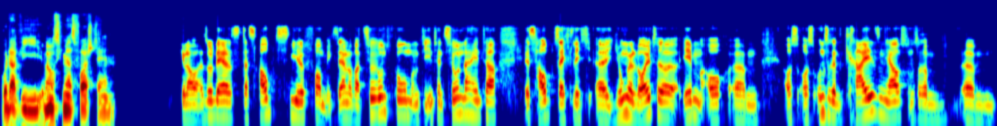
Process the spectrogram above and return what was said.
Oder wie genau. muss ich mir das vorstellen? Genau, also das, das Hauptziel vom XR Innovationsforum und die Intention dahinter ist hauptsächlich äh, junge Leute eben auch ähm, aus, aus unseren Kreisen, ja, aus unserem ähm,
